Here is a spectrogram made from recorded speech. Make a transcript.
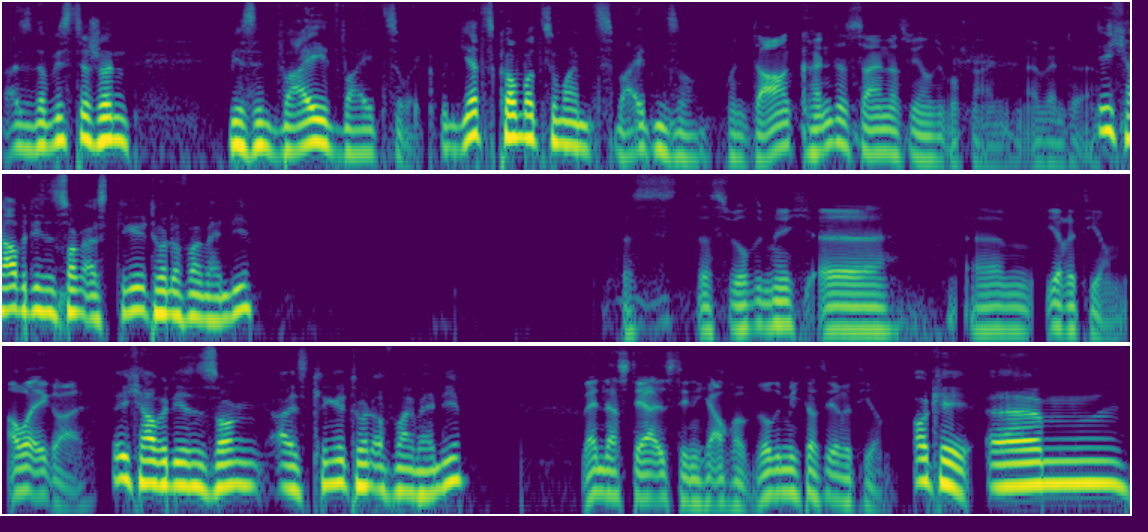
Also da wisst ihr schon, wir sind weit, weit zurück. Und jetzt kommen wir zu meinem zweiten Song. Und da könnte es sein, dass wir uns überschneiden, eventuell. Ich habe diesen Song als Klingelton auf meinem Handy. Das, das würde mich äh, ähm, irritieren. Aber egal. Ich habe diesen Song als Klingelton auf meinem Handy. Wenn das der ist, den ich auch habe, würde mich das irritieren. Okay, ähm,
